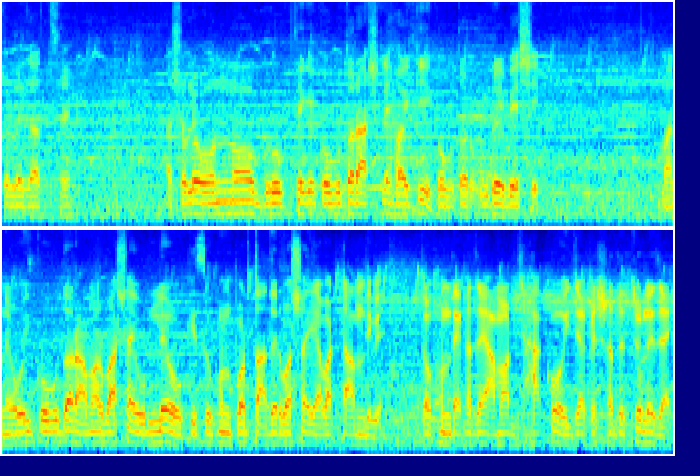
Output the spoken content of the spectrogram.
চলে যাচ্ছে। আসলে অন্য গ্রুপ থেকে কবুতর আসলে হয় কি, কবুতর উড়ে বেশি। মানে ওই কবুতর আমার বাসায় উঠলেও কিছুক্ষণ পর তাদের বাসায় আবার টান দিবে। তখন দেখা যায় আমার ঝাঁকও ওই ঝাঁকের সাথে চলে যায়।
